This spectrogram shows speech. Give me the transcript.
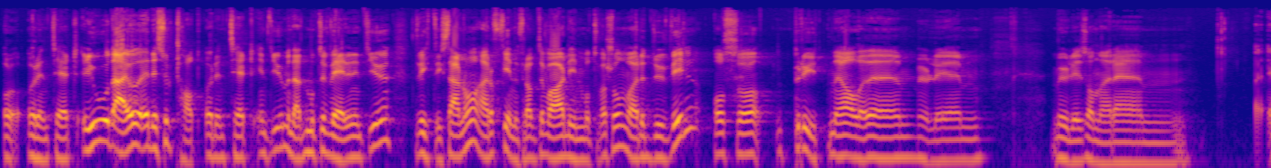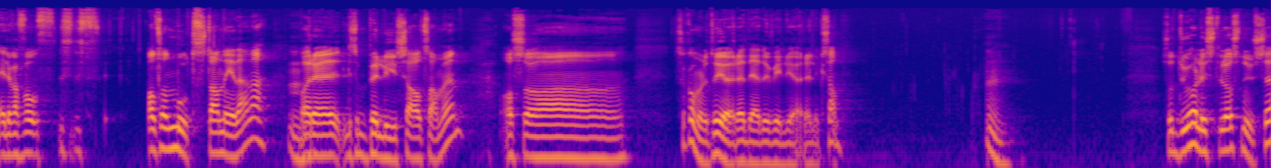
resultatorientert Jo, det er jo et resultatorientert intervju, men det er et motiverende intervju. Det viktigste her nå er å finne fram til hva er din motivasjon, hva er det du vil, og så bryte ned alle mulige mulige sånne der Eller i hvert fall all sånn motstand i deg, da. Bare liksom belyse alt sammen. Og så Så kommer du til å gjøre det du vil gjøre, liksom. Så du har lyst til å snuse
